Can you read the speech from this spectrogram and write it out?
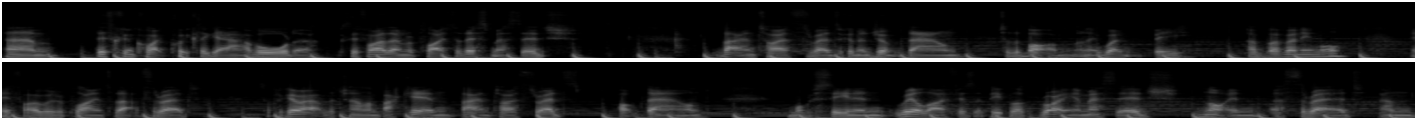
um, this can quite quickly get out of order because if I then reply to this message, that entire thread is going to jump down to the bottom and it won't be above anymore if I was replying to that thread. So if I go out of the channel and back in, that entire thread's popped down. And what we've seen in real life is that people are writing a message, not in a thread, and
